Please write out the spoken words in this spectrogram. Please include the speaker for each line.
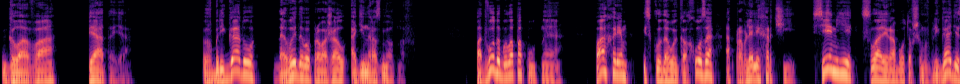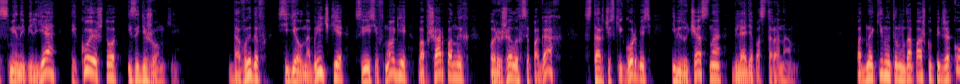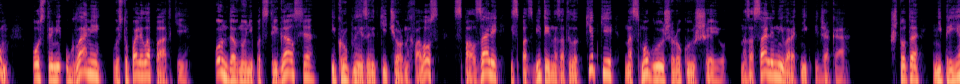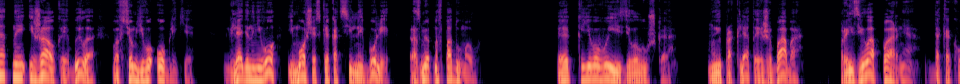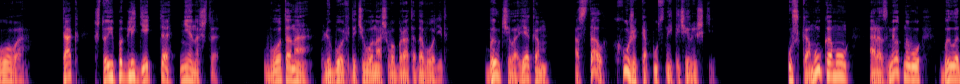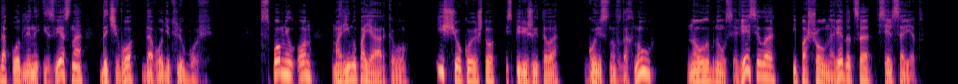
Speaker 1: Глава пятая. В бригаду Давыдова провожал один Разметнов. Подвода была попутная. Пахарям из кладовой колхоза отправляли харчи. Семьи слали работавшим в бригаде смены белья и кое-что из одежонки. Давыдов сидел на бричке, свесив ноги в обшарпанных, порыжелых сапогах, старчески горбясь и безучастно глядя по сторонам. Под накинутым в напашку пиджаком острыми углами выступали лопатки. Он давно не подстригался, и крупные завитки черных волос сползали из-под сбитой на затылок кепки на смуглую широкую шею, на засаленный воротник пиджака. Что-то неприятное и жалкое было во всем его облике. Глядя на него и морщась, как от сильной боли, Разметнов подумал. Эк, его выездила лужка. Ну и проклятая же баба. Произвела парня, да какого? Так, что и поглядеть-то не на что. Вот она, любовь, до чего нашего брата доводит. Был человеком, а стал хуже капустной кочерышки. Уж кому-кому, а Разметнову было доподлинно известно, до чего доводит любовь. Вспомнил он Марину Пояркову, еще кое-что из пережитого, горестно вздохнул, но улыбнулся весело и пошел наведаться в сельсовет.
